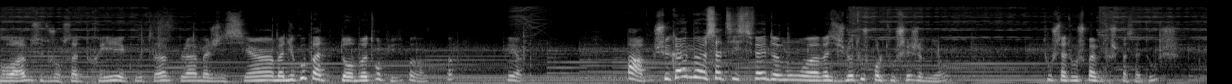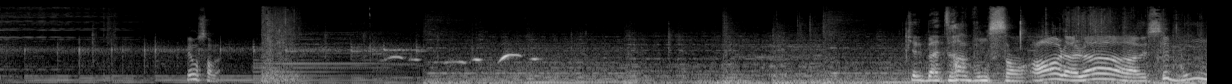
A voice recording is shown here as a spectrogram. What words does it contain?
Ouais, c'est toujours ça de prix. Écoute, hop, là, magicien. Bah, du coup, pas. Oh, bah, tant pis, c'est pas grave. Hop, et hop. Ah, je suis quand même euh, satisfait de mon... Euh, vas-y, je le touche pour le toucher, j'aime bien. Touche, ça touche pas, mais touche pas, ça touche. Et on s'en va. Quel bâtard bon sang Oh là là C'est bon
